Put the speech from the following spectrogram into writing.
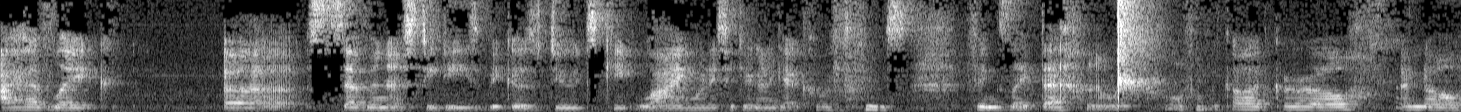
I have like uh, seven STDs because dudes keep lying when they say they're gonna get condoms, things like that. And I'm like, oh my god, girl, I know.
